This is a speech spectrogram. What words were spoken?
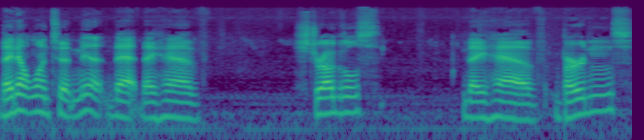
they don't want to admit that they have struggles, they have burdens,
